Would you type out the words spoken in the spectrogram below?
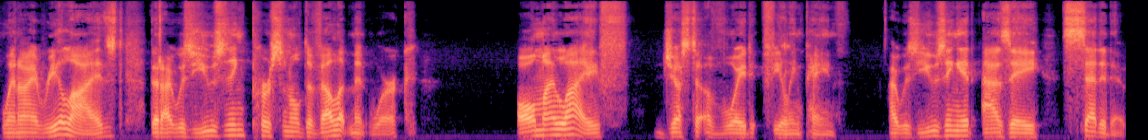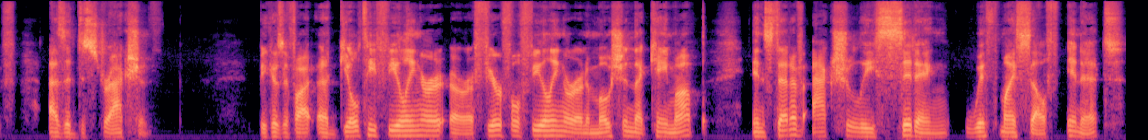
when I realized that I was using personal development work all my life just to avoid feeling pain. I was using it as a sedative, as a distraction because if I a guilty feeling or, or a fearful feeling or an emotion that came up, instead of actually sitting with myself in it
